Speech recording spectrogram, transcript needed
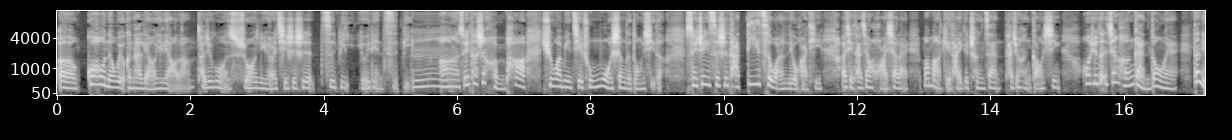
呃，过后呢，我有跟他聊一聊了，他就跟我说，女儿其实是自闭，有一点自闭，嗯啊，所以他是很怕去外面接触陌生的东西的，所以这一次是他第一次玩溜滑梯，而且他这样滑下来，妈妈给他一个称赞，他就很高兴，我觉得这样很感动哎。但你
